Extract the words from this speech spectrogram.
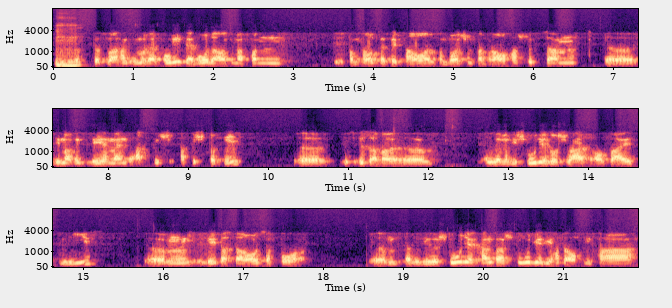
Mhm. Das, das, war halt immer der Punkt, der wurde auch immer von vom VZBV, also von deutschen Verbraucherschützern, äh, immer vehement abges abgestritten. Äh, es ist aber, äh, also wenn man die Studie so schwarz auf weiß liest, ähm, geht das daraus hervor. Ähm, also diese Studie, Kanter-Studie, die hat auch ein paar,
